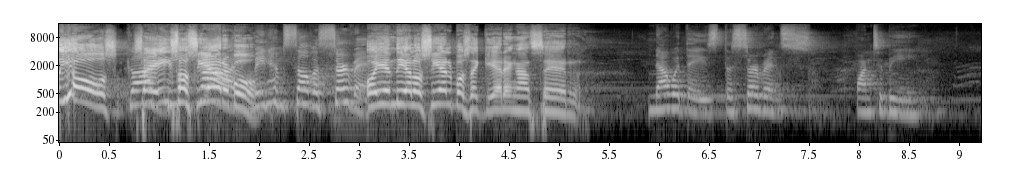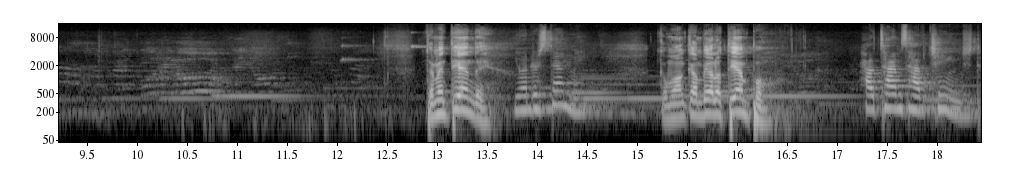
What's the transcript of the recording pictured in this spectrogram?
Dios, God, se hizo God, siervo. made himself a servant. Hoy en día los siervos se quieren hacer. Nowadays, the servants want to be. ¿Usted me entiende? You understand me? Cómo han cambiado los tiempos. How times have changed.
